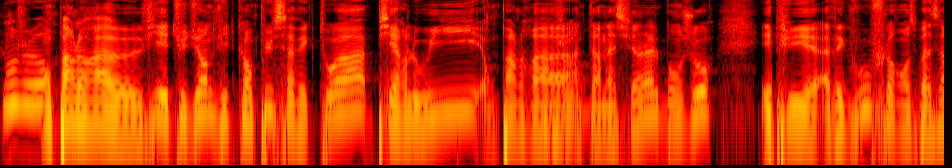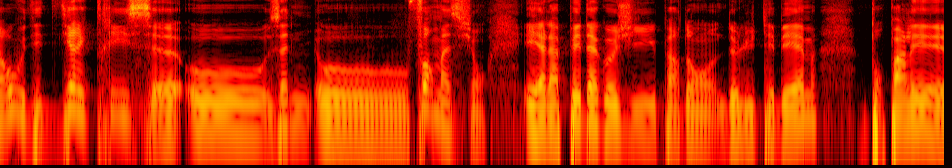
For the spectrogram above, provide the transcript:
Bonjour. On parlera euh, vie étudiante, vie de campus avec toi. Pierre-Louis, on parlera international, bonjour. Et puis euh, avec vous, Florence Bazarou, vous êtes directrice euh, aux, aux, formations et à la pédagogie pardon, de l'UTBM pour parler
